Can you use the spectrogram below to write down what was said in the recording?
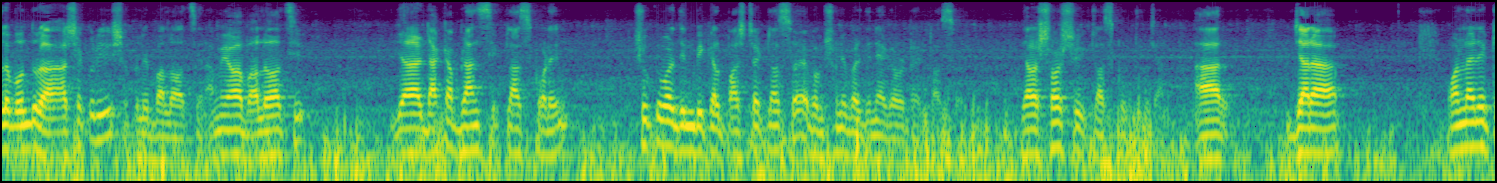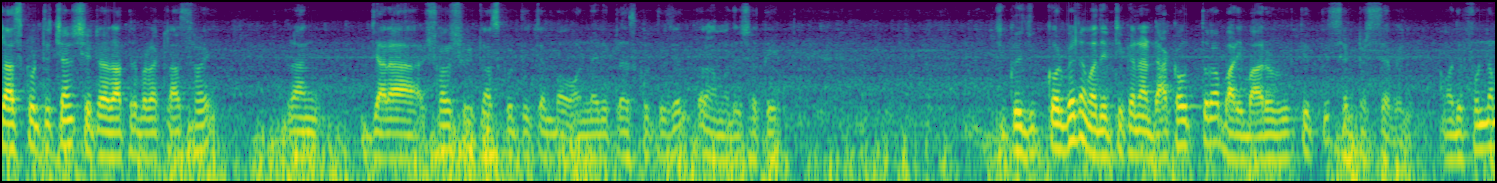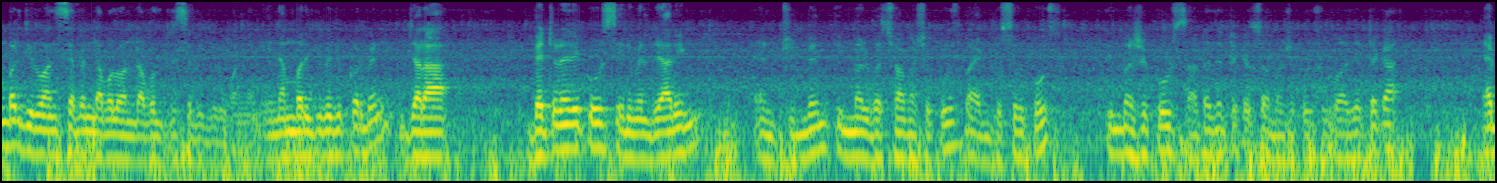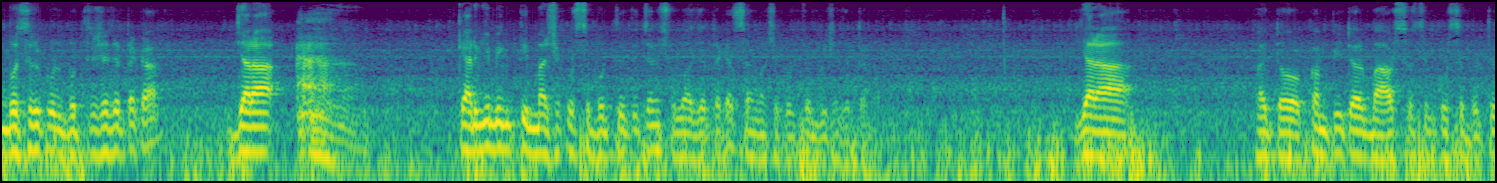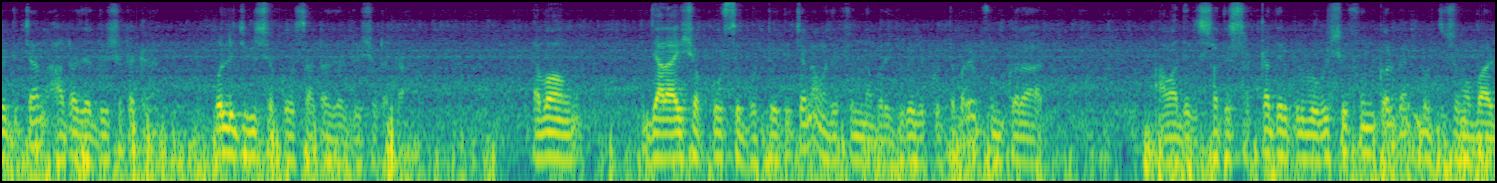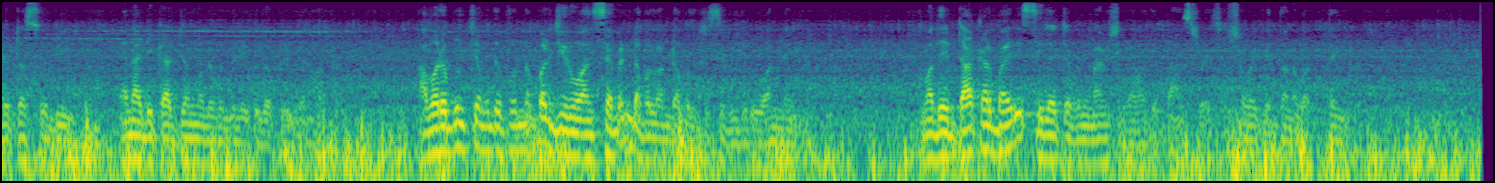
Hello বন্ধুরা, আশা করি সকলে ভালো আছেন। আমিও ভালো আছি। যারা ঢাকা ব্রাঞ্চে ক্লাস করেন, শুক্রবার দিন বিকাল পাঁচটায় ক্লাস হয় এবং শনিবার দিন এগারোটায় ক্লাস হয়। যারা সরাসরি ক্লাস করতে চান, আর যারা অনলাইনে ক্লাস করতে চান, সেটা রাতের বেলা ক্লাস হয়। সুতরাং যারা সরাসরি ক্লাস করতে চান বা অনলাইনে ক্লাস করতে চান, তারা আমাদের সাথে যোগাযোগ করবেন। আমাদের ঠিকানা ঢাকা, উত্তরা, বাড়ি বারো, রুট তেত্রিশ, সেক্টর সেভেন। আমাদের phone number zero one seven double one double three seven zero one nine. এই নাম্বারে যোগাযোগ করবেন। যারা veterinary course animal rearing and treatment তিন মাস বা ছয় মাসের কোর্স বা এক বছরের কোর্স, তিন মাসের কোর্স ষাট হাজার টাকা, ছয় মাসের কোর্স ষোলো হাজার টাকা, এক বছরের কোর্স বত্রিশ হাজার টাকা। যারা ক্যারগিভিং তিন মাসের কোর্সে ভর্তি হতে চান, ষোলো হাজার টাকা, ছয় মাসের কোর্স চব্বিশ হাজার টাকা। যারা হয়তো কম্পিউটার বা আউটসোর্সিং কোর্সে ভর্তি হতে চান, আট হাজার দুশো টাকা। পল্লী চিকিৎসা কোর্স, আট হাজার দুশো টাকা। এবং যারা এইসব কোর্সে ভর্তি হতে চান, আমাদের ফোন নম্বরে যোগাযোগ করতে পারেন। ফোন করার আমাদের সাথে সাক্ষাতের পূর্বে অবশ্যই ফোন করবেন। ভর্তি সময় বায়োডাটা, ছবি, এনআইডি কার্ড, জন্ম নিবন্ধন এগুলো প্রয়োজন হবে। আবারও বলছি, আমাদের phone number zero one seven double one double three seven zero one nine. আমাদের ঢাকার বাইরে সিলেট এবং মানসিক আমাদের ব্রাঞ্চ রয়েছে। সবাইকে ধন্যবাদ। Thank you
